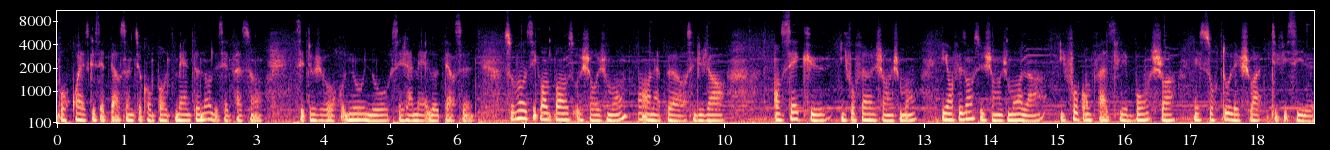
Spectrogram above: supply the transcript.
Pourquoi est-ce que cette personne se comporte maintenant de cette façon? C'est toujours nous, nous, c'est jamais l'autre personne. Souvent aussi quand on pense au changement, on a peur. C'est du genre, on sait qu'il faut faire un changement et en faisant ce changement-là, il faut qu'on fasse les bons choix, mais surtout les choix difficiles.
